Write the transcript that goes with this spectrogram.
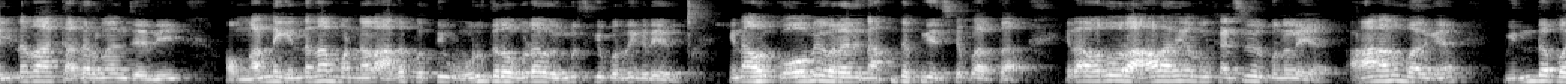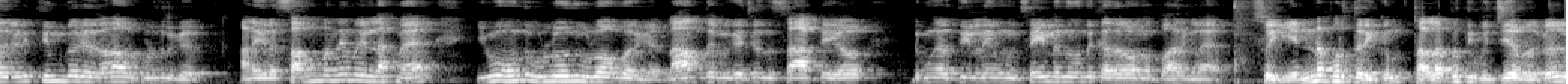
என்னதான் கதறலாம் சரி அவங்க அண்ணன் என்னதான் பண்ணாலும் அதை பற்றி ஒரு தடவை கூட அவர் விமர்சிக்கப்படுறதே கிடையாது. ஏன்னா அவர் கோவமே வராது நாம் தமிழ் கட்சியை பார்த்தா. ஏன்னா அவர் ஒரு ஆளாவே அவங்க கன்சிடர் பண்ணலையா. ஆனாலும் பாருங்க இந்த பதிலடி திமுக தான் அவர் கொடுத்துருக்காரு. ஆனால் இதில் சம்மந்தமே இல்லாமல் இவன் வந்து உள்ள வந்து விழுவாம பாருங்க. நாம் தமிழ் கட்சி வந்து சாட்டையோ டிமுகத்தில் இவங்க சைட்லேருந்து வந்து கதறவங்க பாருங்களேன். ஸோ என்னை பொறுத்த வரைக்கும் தளபதி விஜய் அவர்கள்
